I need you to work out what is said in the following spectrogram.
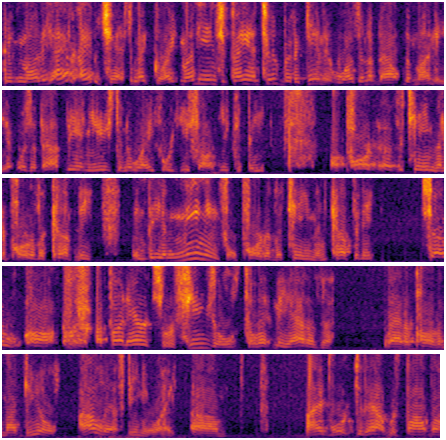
good money. I had, I had a chance to make great money in Japan too, but again, it wasn't about the money. It was about being used in a way where you thought you could be a part of a team and a part of a company and be a meaningful part of a team and company. So, uh, upon Eric's refusal to let me out of the latter part of my deal, I left anyway. Um, I had worked it out with Baba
